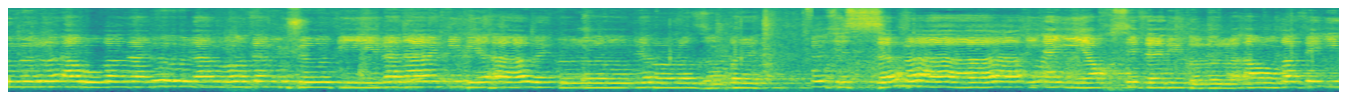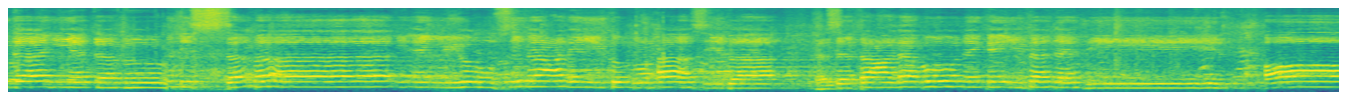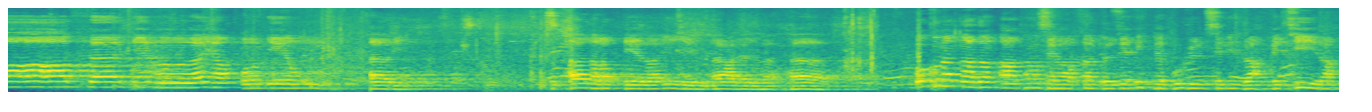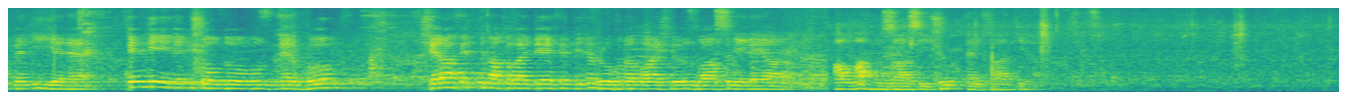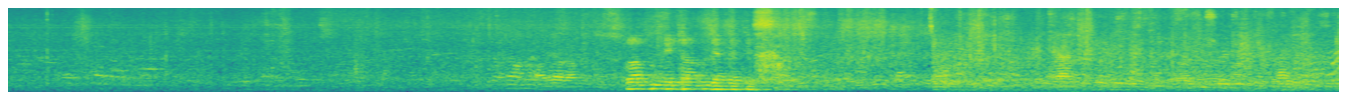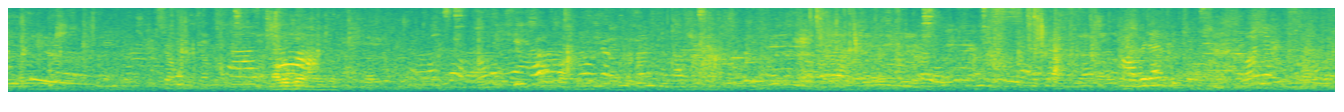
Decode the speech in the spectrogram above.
الأرض ذلولا فامشوا في مناكبها وكلوا من رزقه في السماء أن يخسف بكم الأرض فإذا هي تمور في السماء عليكم حاسبا فستعلمون كيف نذير آفات ويقدر آمين سبحان ربي العلي الأعلى الوهاب Okunanlardan artan sevaptan özellikle bugün senin rahmeti rahmetiyene kendi eylemiş olduğumuz merhum Şerafettin Atalay Beyefendi'nin ruhuna bağışlıyoruz vasılıyla ya. Allah rızası için El Fatiha. Rabbim mekanı cennet etsin. Abiler var ya.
